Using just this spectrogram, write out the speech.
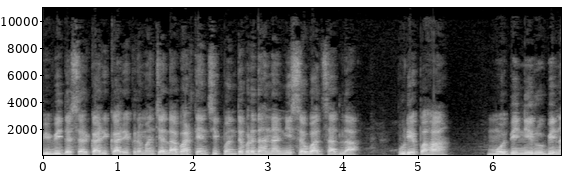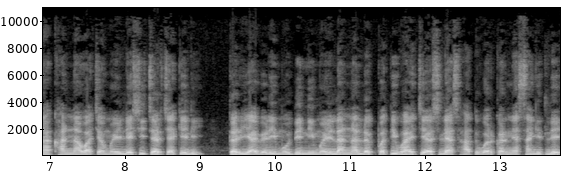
विविध सरकारी कार्यक्रमांच्या लाभार्थ्यांशी पंतप्रधानांनी संवाद साधला. पुढे पहा. मोदींनी रुबिना खान नावाच्या महिलेशी चर्चा केली. तर यावेळी मोदींनी महिलांना लखपती व्हायचे असल्यास हात वर करण्यास सांगितले.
